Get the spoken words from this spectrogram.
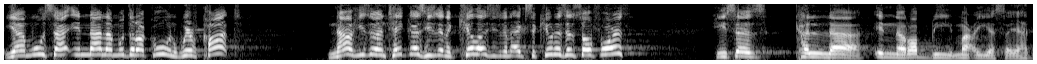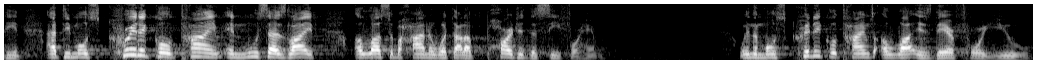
Ya Musa inna la mudrakun. We're caught. Now he's going to take us, he's going to kill us, he's going to execute us and so forth. He says, Kalla inna rabbi ma'iya sayahdin. At the most critical time in Musa's life, Allah subhanahu wa ta'ala parted the sea for him. When the most critical times, Allah is there for you.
